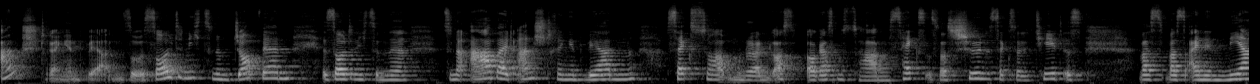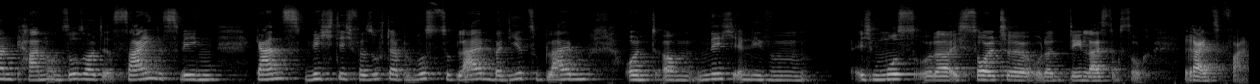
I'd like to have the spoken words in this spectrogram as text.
anstrengend werden. So, es sollte nicht zu einem Job werden, es sollte nicht zu einer, zu einer Arbeit anstrengend werden, Sex zu haben oder einen Orgasmus zu haben. Sex ist was Schönes, Sexualität ist was, was einen nähern kann und so sollte es sein. Deswegen ganz wichtig, versuch da bewusst zu bleiben, bei dir zu bleiben und ähm, nicht in diesem ich muss oder ich sollte oder den Leistungsdruck reinzufallen.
